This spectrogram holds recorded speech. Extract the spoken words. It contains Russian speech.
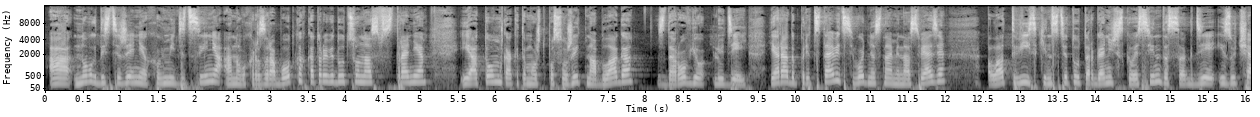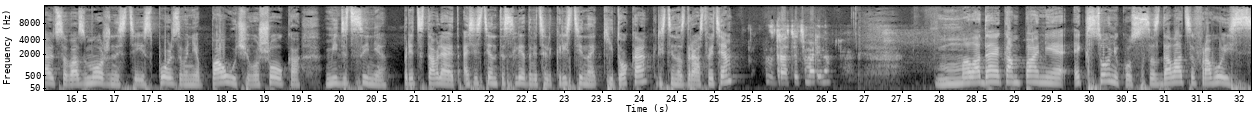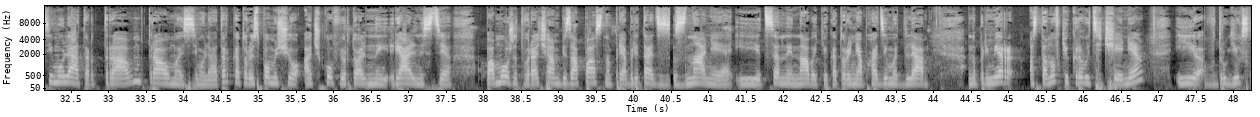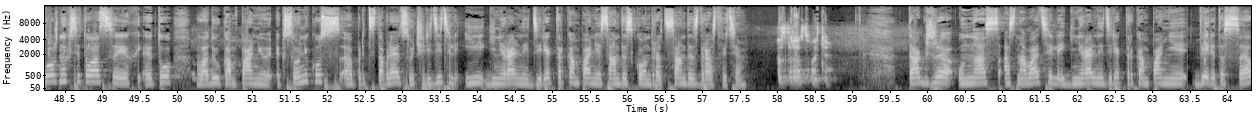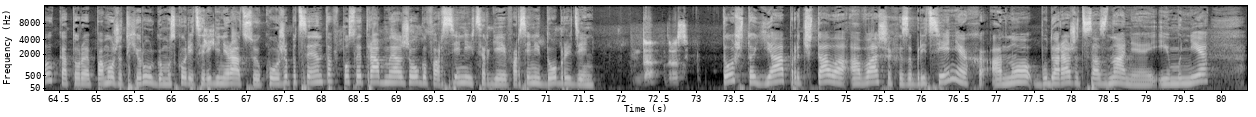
о новых достижениях в медицине, о новых разработках, которые ведутся у нас в стране, и о том, как это может послужить на благо здоровью людей. Я рада представить сегодня с нами на связи Латвийский институт органического синтеза, где изучаются возможности использования паучьего шелка в медицине, представляет ассистент-исследователь Кристина Китока. Кристина, здравствуйте. Здравствуйте, Марина. Молодая компания Exonicus создала цифровой симулятор травм, травма-симулятор, который с помощью очков виртуальной реальности поможет врачам безопасно приобретать знания и ценные навыки, которые необходимы для, например, остановки кровотечения. И в других сложных ситуациях эту молодую компанию Exonicus представляет соучредитель и генеральный директор компании Сандес Кондрат. Сандес, здравствуйте. Здравствуйте. Также у нас основатель и генеральный директор компании Veritas Cell, которая поможет хирургам ускорить регенерацию кожи пациентов после травмы и ожогов. Арсений Сергеев. Арсений, добрый день. Да, здравствуйте. То, что я прочитала о ваших изобретениях, оно будоражит сознание. И мне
